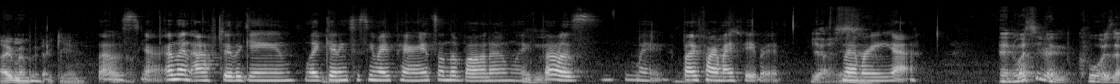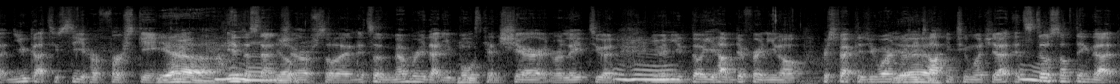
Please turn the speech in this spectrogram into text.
I remember that game. That was yeah. And then after the game, like getting to see my parents on the bottom, like Mhm. that was my by far my favorite Yes. memory. Yeah. And what's even cool is that you got to see her first game Yeah. right, in the Stan Yep. Sheriff. So and it's a memory that you both can share and relate to. And Mm-hmm. even you, though you have different, you know, perspectives, you weren't really talking too much yet. It's still something that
